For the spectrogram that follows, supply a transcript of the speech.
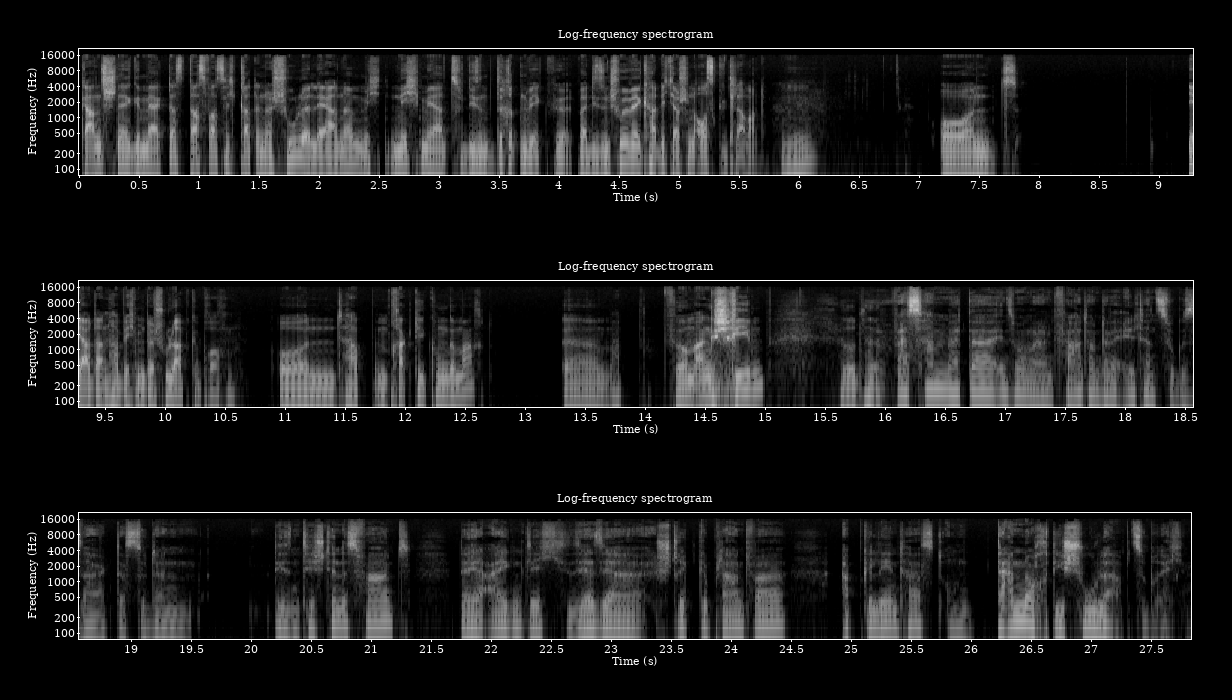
ganz schnell gemerkt, dass das, was ich gerade in der Schule lerne, mich nicht mehr zu diesem dritten Weg führt, weil diesen Schulweg hatte ich ja schon ausgeklammert. Mhm. Und ja, dann habe ich mit der Schule abgebrochen und habe ein Praktikum gemacht, ähm, habe Firmen angeschrieben. Also, was haben, hat da insbesondere dein Vater und deine Eltern zugesagt, dass du dann diesen Tischtennisfahrt, der ja eigentlich sehr, sehr strikt geplant war, abgelehnt hast, um dann noch die Schule abzubrechen?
